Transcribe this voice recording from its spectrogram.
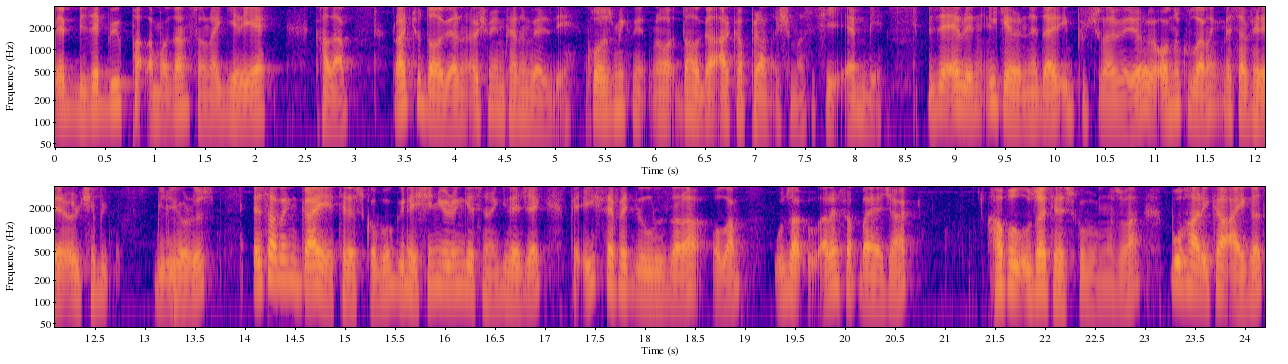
ve bize büyük patlamadan sonra geriye kalan radyo dalgalarının ölçme imkanı verdiği kozmik dalga arka plan ışıması CMB bize evrenin ilk evrenine dair ipuçları veriyor ve onu kullanarak mesafeleri ölçebiliyoruz. ESA'nın Gaia teleskobu güneşin yörüngesine girecek ve ilk sefer yıldızlara olan uzaklıkları hesaplayacak. Hubble uzay teleskobumuz var. Bu harika aygıt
